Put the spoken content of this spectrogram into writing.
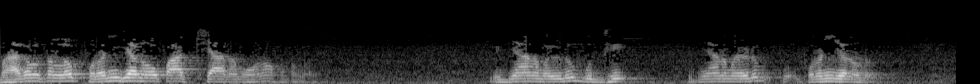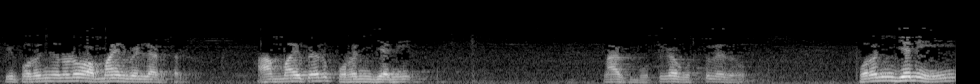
భాగవతంలో పురంజనోపాఖ్యానము అని ఒకటి ఉన్నది. విజ్ఞానమయుడు బుద్ధి విజ్ఞానమయుడు పురంజనుడు. ఈ పురంజనుడు ఓ అమ్మాయిని వెళ్ళాడతాడు ఆ అమ్మాయి పేరు పురంజని. నాకు గుర్తుగా గుర్తులేదు. పురంజని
